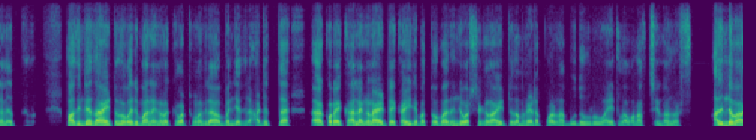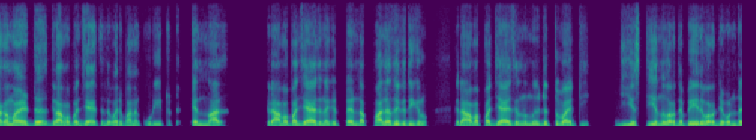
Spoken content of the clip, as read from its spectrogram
നിലനിൽക്കുന്നത്. അപ്പോൾ അതിന്റേതായിട്ടുള്ള വരുമാനങ്ങളൊക്കെ വട്ടംകുളം ഗ്രാമപഞ്ചായത്തിൽ അടുത്ത കുറെ കാലങ്ങളായിട്ട് കഴിഞ്ഞ പത്തോ പതിനഞ്ച് വർഷങ്ങളായിട്ട് നമ്മുടെ എടപ്പാളിന് അഭൂതപൂർവമായിട്ടുള്ള വളർച്ച അതിന്റെ ഭാഗമായിട്ട് ഗ്രാമപഞ്ചായത്തിന്റെ വരുമാനം കൂടിയിട്ടുണ്ട്. എന്നാൽ ഗ്രാമപഞ്ചായത്തിന് കിട്ടേണ്ട പല നികുതികളും ഗ്രാമപഞ്ചായത്തിൽ നിന്ന് എടുത്തു മാറ്റി ജി എസ് ടി എന്ന് പറഞ്ഞ പേര് പറഞ്ഞുകൊണ്ട്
